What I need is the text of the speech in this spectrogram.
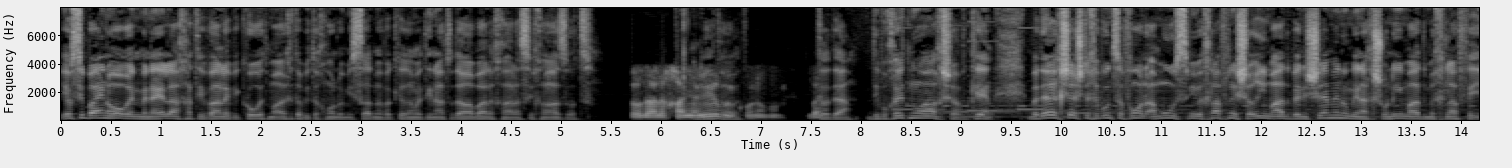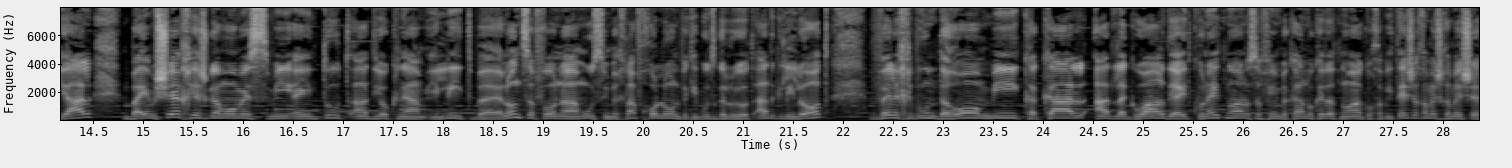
יוסי ביינהורן, מנהל החטיבה לביקורת מערכת הביטחון במשרד מבקר המדינה, תודה רבה לך על השיחה הזאת. תודה לך, יאיר, וכל המון. תודה. דיווחי תנועה עכשיו, כן. בדרך 6 לכיוון צפון עמוס ממחלף נשרים עד בן שמן ומנחשונים עד מחלף אייל. בהמשך יש גם עומס מעין תות עד יוקנעם עילית. באיילון צפון העמוס ממחלף חולון וקיבוץ גלויות עד גלילות. ולכיוון דרום מקק"ל עד לגוארדיה. עדכוני תנועה נוספים בכאן מוקד התנועה הכוכבי 9550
